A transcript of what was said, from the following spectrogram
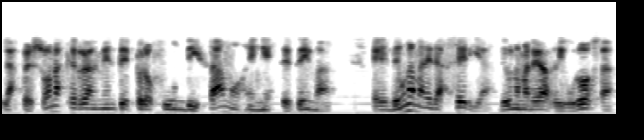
las personas que realmente profundizamos en este tema, eh, de una manera seria, de una manera rigurosa,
